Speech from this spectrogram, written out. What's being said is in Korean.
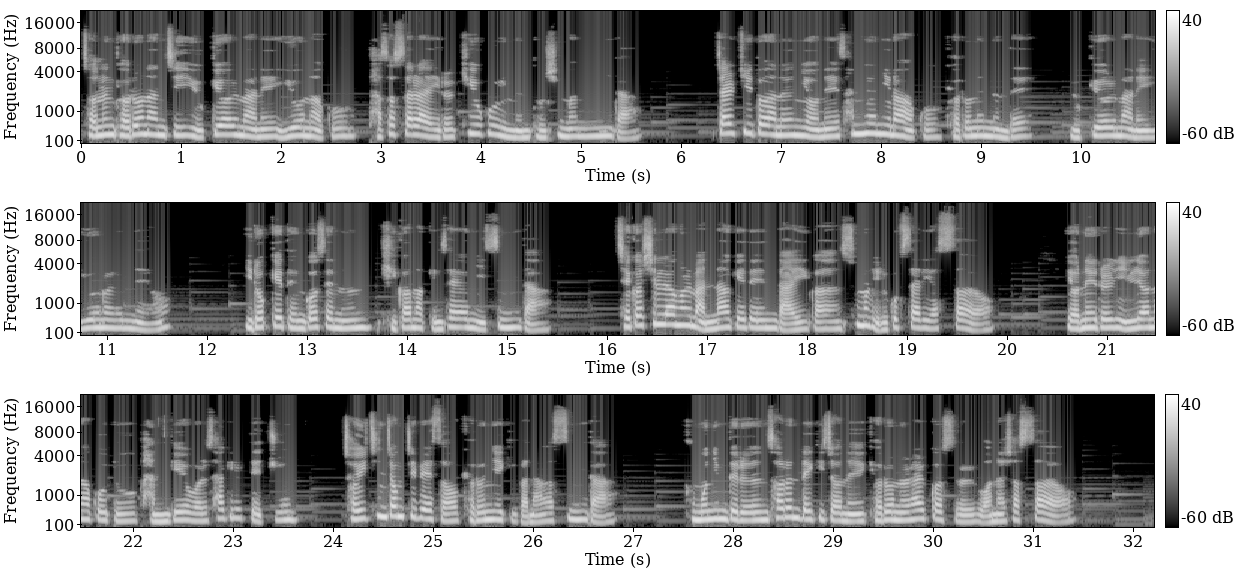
저는 결혼한 지 6개월 만에 이혼하고 5살 아이를 키우고 있는 돌싱맘입니다. 짧지도 않은 연애 3년이나 하고 결혼했는데 6개월 만에 이혼을 했네요. 이렇게 된 것에는 기가 막힌 사연이 있습니다. 제가 신랑을 만나게 된 나이가 27살이었어요. 연애를 1년 하고도 반개월 사귈 때쯤 저희 친정집에서 결혼 얘기가 나왔습니다. 부모님들은 서른 되기 전에 결혼을 할 것을 원하셨어요.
